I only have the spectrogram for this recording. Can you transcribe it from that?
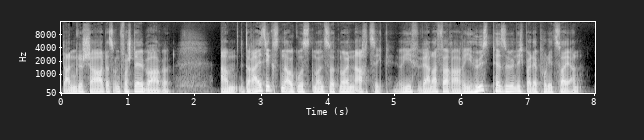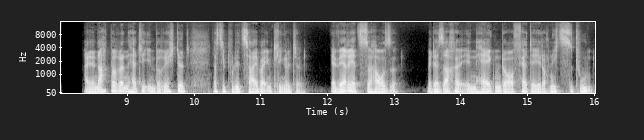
dann geschah das Unvorstellbare. Am 30. August 1989 rief Werner Ferrari höchstpersönlich bei der Polizei an. Eine Nachbarin hätte ihm berichtet, dass die Polizei bei ihm klingelte. Er wäre jetzt zu Hause. Mit der Sache in Hägendorf hätte er jedoch nichts zu tun.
